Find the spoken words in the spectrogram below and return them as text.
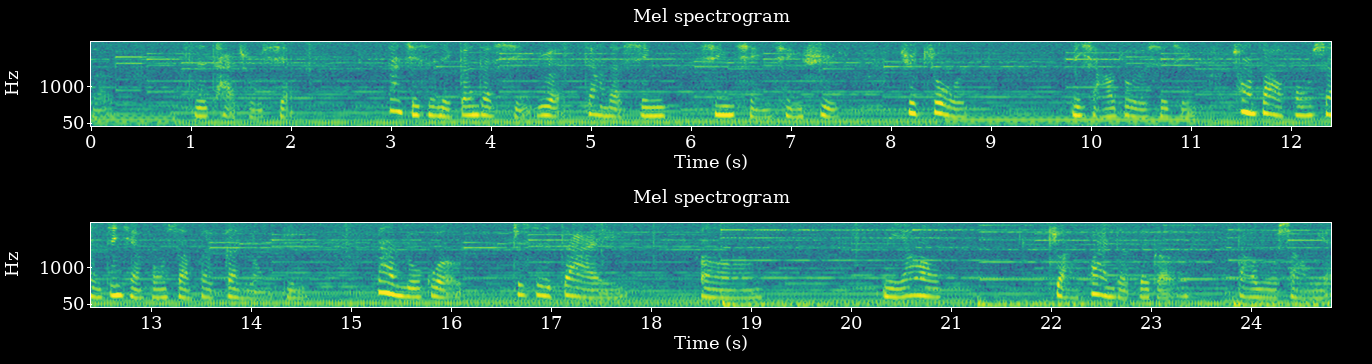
的姿态出现，但其实你跟着喜悦这样的心心情情绪去做你想要做的事情，创造丰盛、金钱丰盛会更容易。那如果就是在嗯你要转换的这个道路上面，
